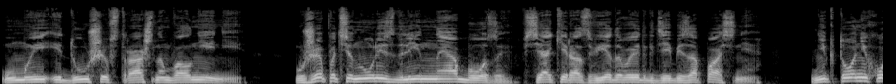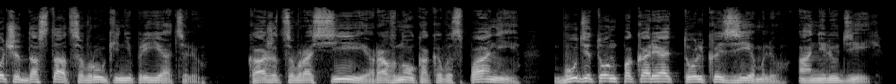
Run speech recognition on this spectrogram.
Умы и души в страшном волнении. Уже потянулись длинные обозы, всякий разведывает, где безопаснее. Никто не хочет достаться в руки неприятелю. Кажется, в России, равно как и в Испании, будет он покорять только землю, а не людей.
